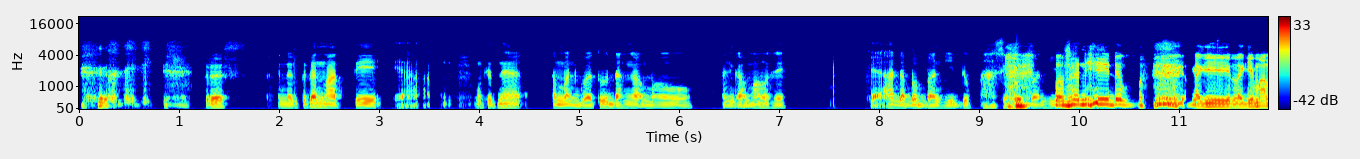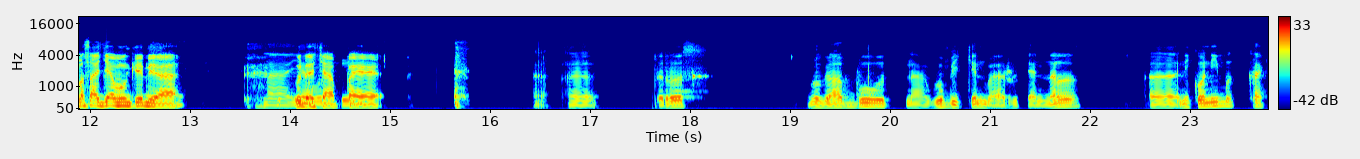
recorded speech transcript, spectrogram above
Terus channel itu kan mati, ya maksudnya teman gue tuh udah nggak mau, nggak mau sih, kayak ada beban hidup, asik beban hidup. Beban hidup. Lagi lagi malas aja mungkin ya. Nah, ya Udah mungkin. Terus gue gabut. Nah gue bikin baru channel eh, Nikoni Crack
